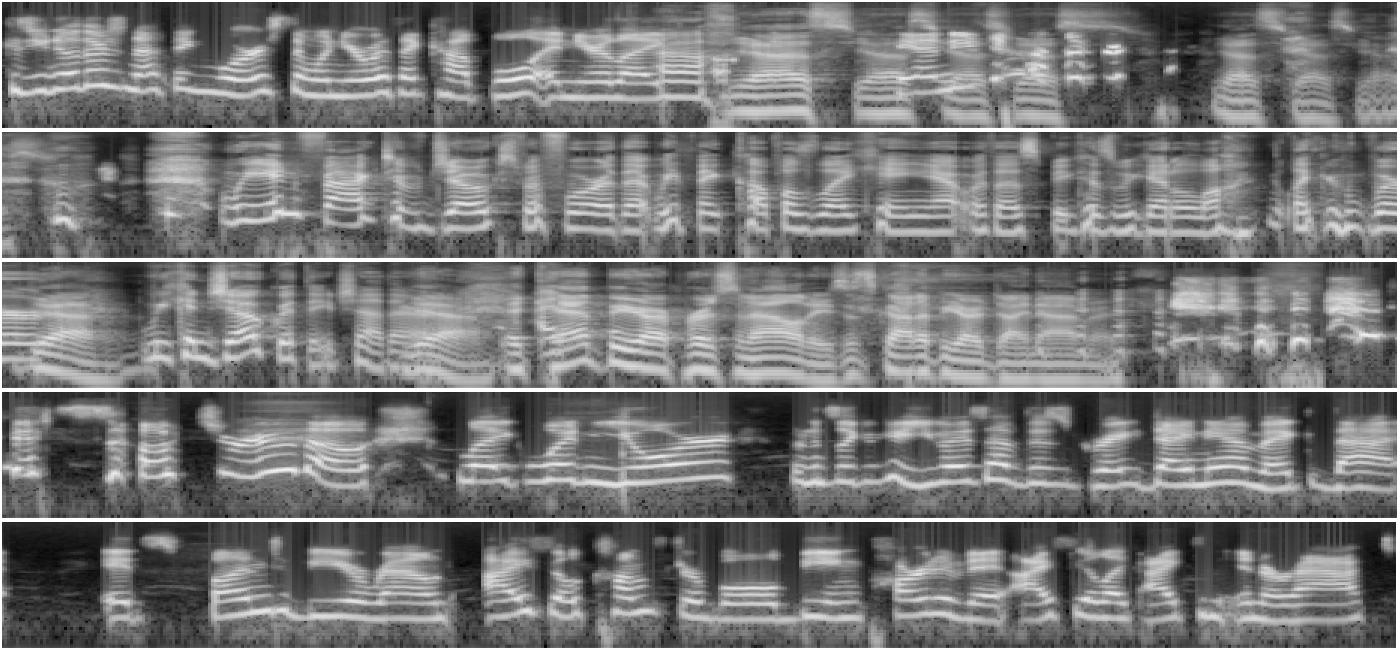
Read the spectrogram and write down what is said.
because you know there's nothing worse than when you're with a couple and you're like Ugh. Yes, yes, yes, yes. Yes, yes, yes. we in fact have joked before that we think couples like hanging out with us because we get along. Like we're Yeah. we can joke with each other. Yeah. It can't be our personalities. It's got to be our dynamic. it's so true though like when you're when it's like okay you guys have this great dynamic that it's fun to be around i feel comfortable being part of it i feel like i can interact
